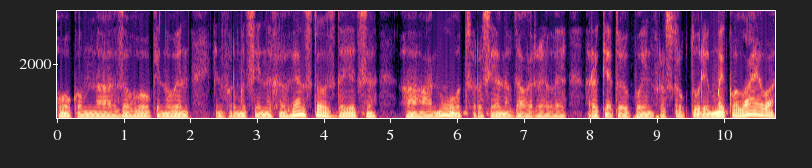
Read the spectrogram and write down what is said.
оком на заголовки новин інформаційних агентств. Здається, ага, ну от росіяни вдарили ракетою по інфраструктурі Миколаєва.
